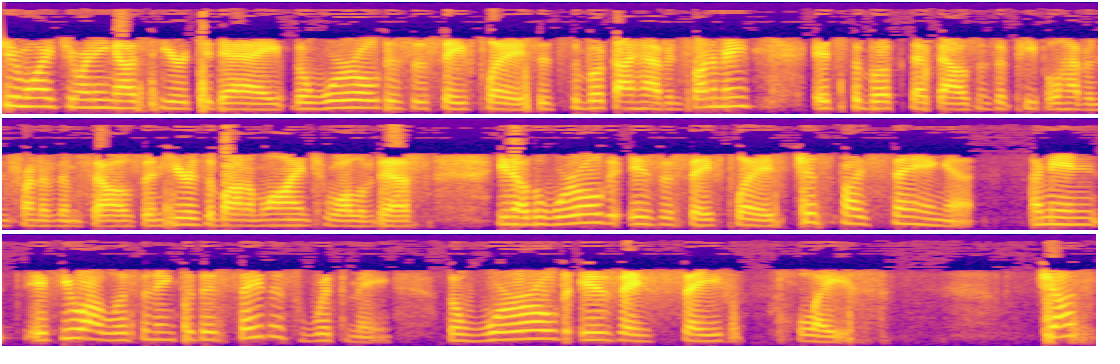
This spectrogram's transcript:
Jim White joining us here today. The world is a safe place. It's the book I have in front of me. It's the book that thousands of people have in front of themselves. And here's the bottom line to all of this. You know, the world is a safe place just by saying it I mean, if you are listening to this, say this with me. The world is a safe place. Just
